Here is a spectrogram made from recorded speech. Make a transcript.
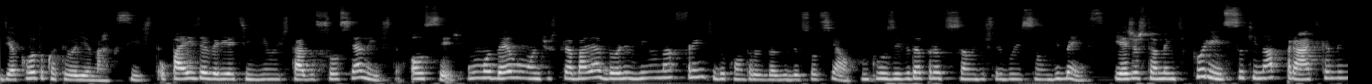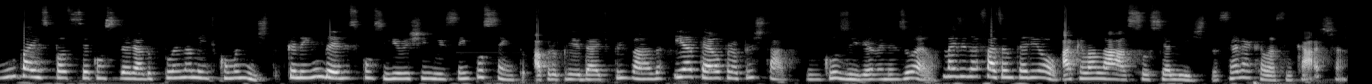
de acordo com a teoria marxista, o país deveria atingir um Estado socialista, ou seja, um modelo onde os trabalhadores vinham na frente do controle da vida social, inclusive da produção e distribuição de bens. E é justamente por isso que, na prática, nenhum país pode ser considerado plenamente comunista, porque nenhum deles conseguiu extinguir 100% a propriedade privada e até o próprio Estado, inclusive a Venezuela. Mas e na fase anterior, aquela lá socialista, será que ela se encaixa?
